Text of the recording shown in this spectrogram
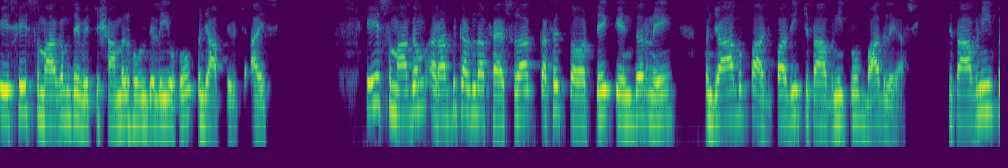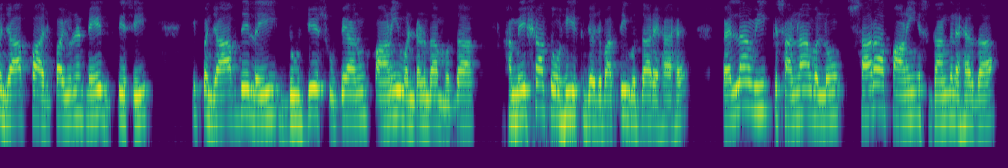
ਇਸੇ ਸਮਾਗਮ ਦੇ ਵਿੱਚ ਸ਼ਾਮਲ ਹੋਣ ਦੇ ਲਈ ਉਹ ਪੰਜਾਬ ਦੇ ਵਿੱਚ ਆਏ ਸੀ। ਇਹ ਸਮਾਗਮ ਰੱਦ ਕਰਨ ਦਾ ਫੈਸਲਾ ਕਥਿਤ ਤੌਰ ਤੇ ਕੇਂਦਰ ਨੇ ਪੰਜਾਬ ਭਾਜਪਾ ਦੀ ਚੇਤਾਵਨੀ ਤੋਂ ਬਾਅਦ ਲਿਆ ਸੀ। ਚੇਤਾਵਨੀ ਪੰਜਾਬ ਭਾਜਪਾ ਯੂਨਿਟ ਨੇ ਇਹ ਦਿੱਤੀ ਸੀ ਕਿ ਪੰਜਾਬ ਦੇ ਲਈ ਦੂਜੇ ਸੂਬਿਆਂ ਨੂੰ ਪਾਣੀ ਵੰਡਣ ਦਾ ਮੁੱਦਾ ਹਮੇਸ਼ਾ ਤੋਂ ਹੀ ਇੱਕ ਜਜ਼ਬਾਤੀ ਮੁੱਦਾ ਰਿਹਾ ਹੈ। ਪਹਿਲਾਂ ਵੀ ਕਿਸਾਨਾਂ ਵੱਲੋਂ ਸਾਰਾ ਪਾਣੀ ਇਸ ਗੰਗ ਨਹਿਰ ਦਾ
